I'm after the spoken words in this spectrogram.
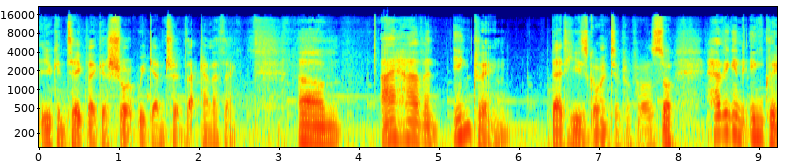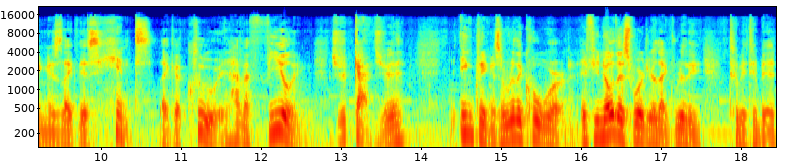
you can take like a short weekend trip, that kind of thing. Um, I have an inkling that he's going to propose. So having an inkling is like this hint, like a clue. You have a feeling. 就是感觉. Inkling is a really cool word. If you know this word, you're like really 特别特别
